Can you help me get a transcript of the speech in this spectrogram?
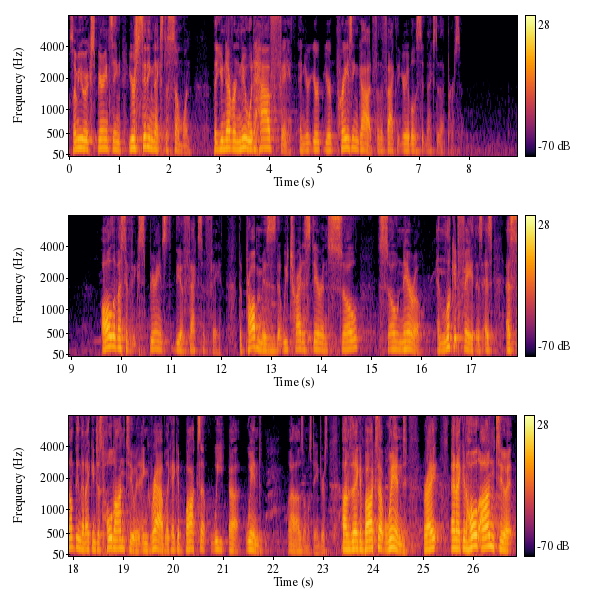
Some of you are experiencing, you're sitting next to someone that you never knew would have faith, and you're, you're, you're praising God for the fact that you're able to sit next to that person. All of us have experienced the effects of faith. The problem is, is that we try to stare in so, so narrow and look at faith as, as, as something that I can just hold on to and, and grab, like I could box up we, uh, wind. Wow, that was almost dangerous. Um, that I can box up wind, right? And I can hold on to it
